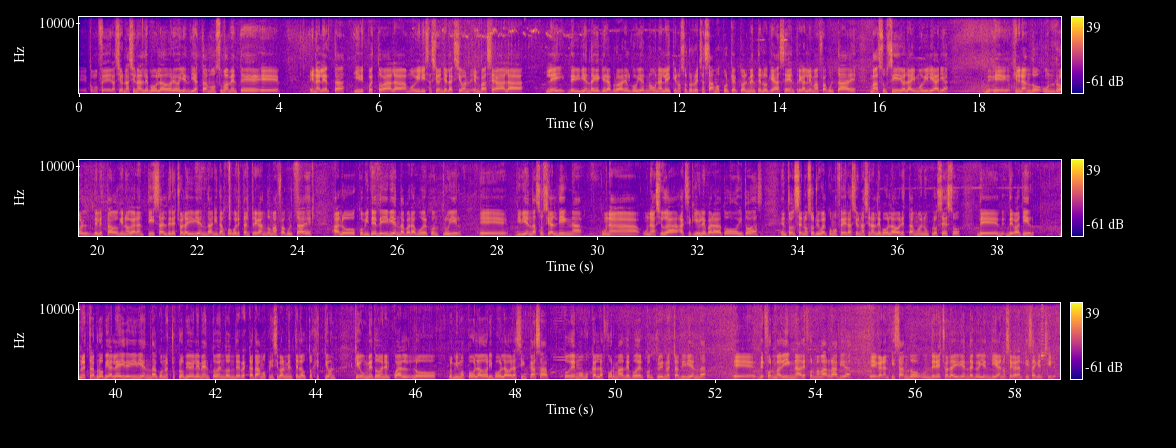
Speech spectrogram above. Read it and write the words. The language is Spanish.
Eh, como Federación Nacional de Pobladores hoy en día estamos sumamente eh, en alerta y dispuestos a la movilización y a la acción en base a la ley de vivienda que quiere aprobar el gobierno, una ley que nosotros rechazamos porque actualmente lo que hace es entregarle más facultades, más subsidio a la inmobiliaria, eh, generando un rol del Estado que no garantiza el derecho a la vivienda ni tampoco le está entregando más facultades a los comités de vivienda para poder construir vivienda social digna, una, ciudad asequible para todos y todas. Entonces nosotros igual como Federación Nacional de Pobladores estamos en un proceso de, debatir nuestra propia ley de vivienda con nuestros propios elementos en donde rescatamos principalmente la autogestión, que es un método en el cual los mismos pobladores y pobladoras sin casa podemos buscar las formas de poder construir nuestras viviendas eh, de forma digna, de forma más rápida, eh, garantizando un derecho a la vivienda que hoy en día no se garantiza aquí en Chile.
